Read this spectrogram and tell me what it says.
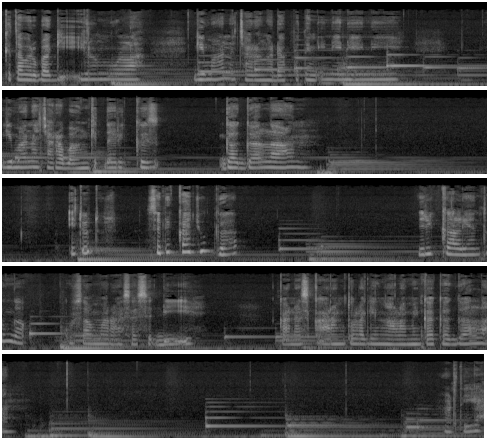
Kita berbagi ilmu lah. Gimana cara ngedapetin ini ini ini? Gimana cara bangkit dari kegagalan? Itu tuh sedekah juga. Jadi kalian tuh nggak usah merasa sedih. Karena sekarang tuh lagi ngalamin kegagalan ya.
